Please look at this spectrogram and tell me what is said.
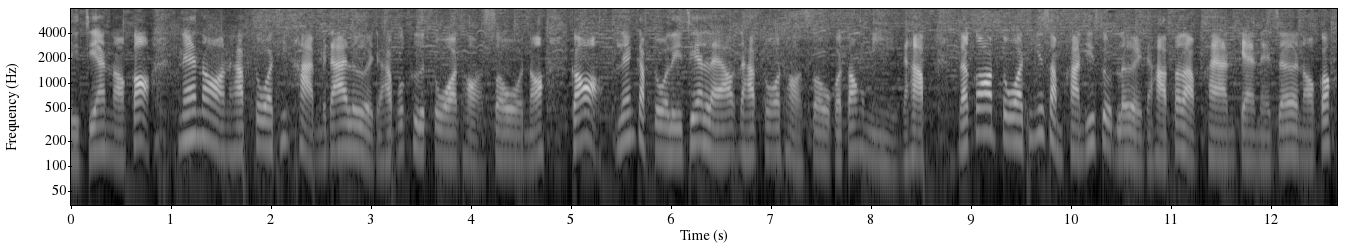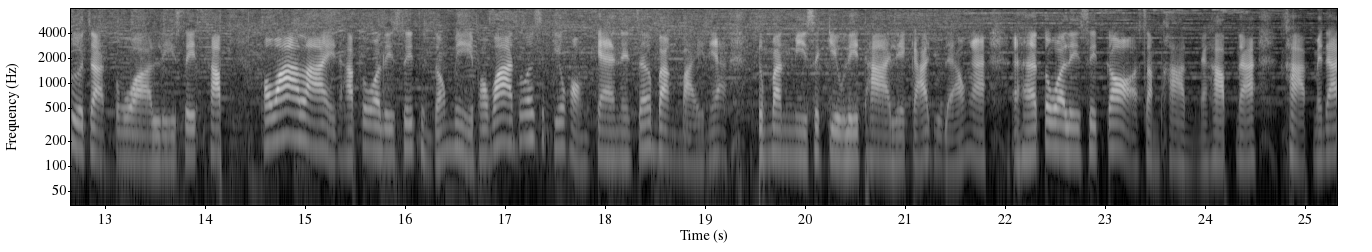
ลีเจียนเนาะก็แน่นอนครับตัวที่ขาดไม่ได้เลยนะครับก็คือตัวถอดโซเนาะก็เล่นกับตัวลีเจียนแล้วนะครับ ตัวถอดโซก็ต้องมีนะครับแล้วก็ตัวที่สำคัญที่สุดเลยนะครับสำหรับแคนแกนเนเจอร์เนาะก็คือจะตัวรีซิตครับ ราะว่าอะไรนะครับตัวรีซิตถึงต้องมี เพราะว่าด้วยสกิลของแกนเนเจอร์บางใบเนี่ยคือมันมีสกิลรีทายเรียการ์ดอยู่แล้วไงนะฮะตัวรีซิตก็สำคัญนะครับนะขาดไม่ได้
